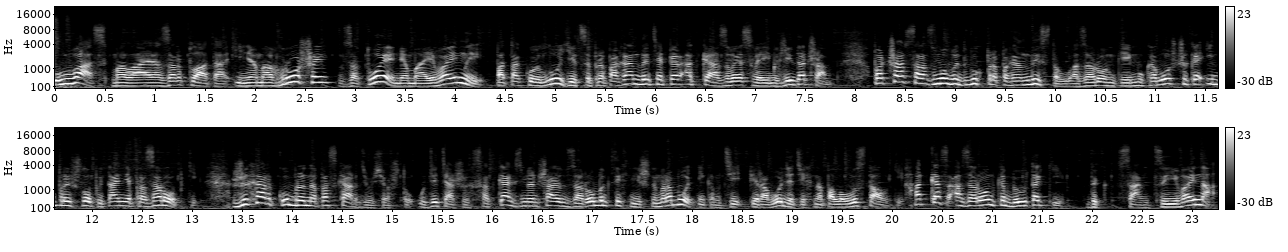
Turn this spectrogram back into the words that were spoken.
У вас малая зарплата і няма грошай, затое няма і вайны. Па такой логіцы прапаганды цяпер адказвае сваім гледачам. Падчас размовы двух прапагандыстаў азаронка і мукавозчыка ім прыйшло пытанне пра заробкі. Жыхар кобрына паскардзіўся, што ў дзіцячых садках змяншаюць заробак тэхнічным работнікам ці пераводзяць іх на палову стаўкі. Адказ азаронка быў такі: Дык санкцыі вайна.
